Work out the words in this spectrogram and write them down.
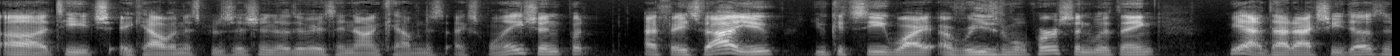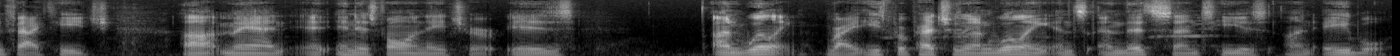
uh, teach a Calvinist position, though there is a non-Calvinist explanation. But at face value, you could see why a reasonable person would think, yeah, that actually does in fact teach uh, man in his fallen nature is unwilling, right? He's perpetually unwilling, and in this sense, he is unable.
